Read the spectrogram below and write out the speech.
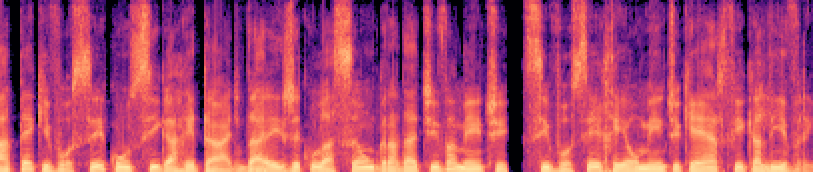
Até que você consiga retardar a ejaculação gradativamente, se você realmente quer ficar livre,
